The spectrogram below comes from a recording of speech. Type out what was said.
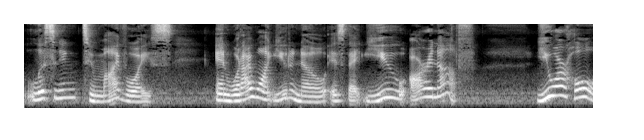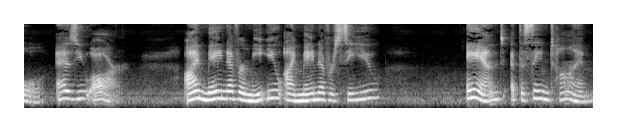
listening to my voice. And what I want you to know is that you are enough. You are whole as you are. I may never meet you, I may never see you, and at the same time,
